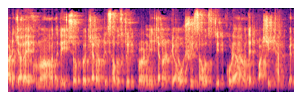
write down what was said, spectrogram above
আর যারা এখনও আমাদের এই ছোট্ট চ্যানেলটি সাবস্ক্রাইব করেননি চ্যানেলটি অবশ্যই সাবস্ক্রাইব করে আমাদের পাশেই থাকবেন।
